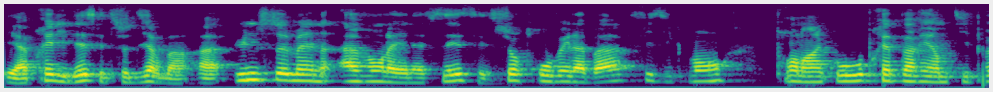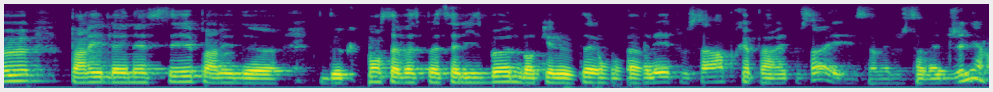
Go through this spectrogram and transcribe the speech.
Et après, l'idée, c'est de se dire, ben, à une semaine avant la NFC, c'est se retrouver là-bas physiquement, prendre un coup, préparer un petit peu, parler de la NFC, parler de de comment ça va se passer à Lisbonne, dans quel hôtel on va aller, tout ça, préparer tout ça, et ça va, être- ça va être génial.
